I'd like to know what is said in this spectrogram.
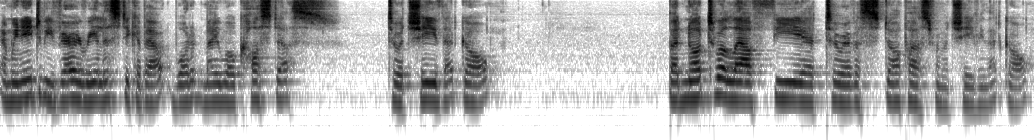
And we need to be very realistic about what it may well cost us to achieve that goal but not to allow fear to ever stop us from achieving that goal.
